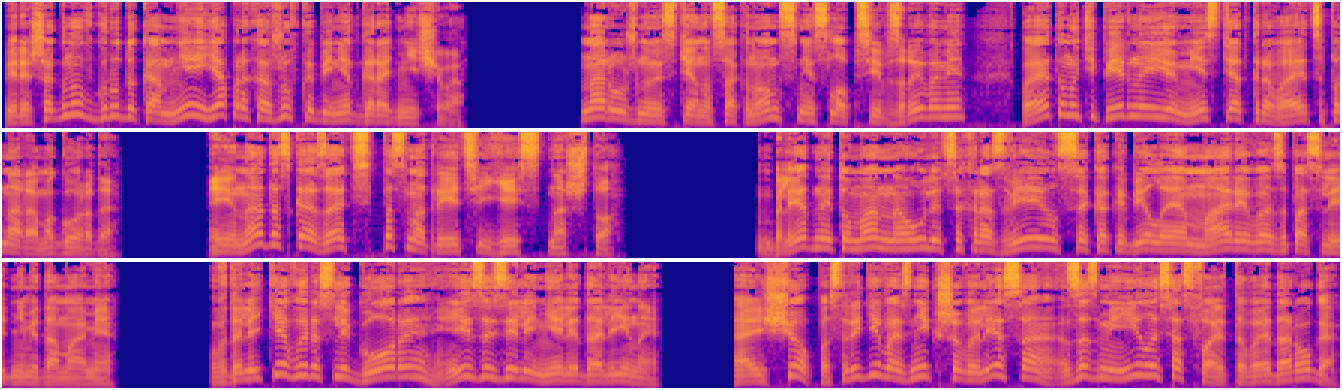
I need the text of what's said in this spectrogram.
Перешагнув груду камней, я прохожу в кабинет городничего. Наружную стену с окном снесло пси-взрывами, поэтому теперь на ее месте открывается панорама города. И, надо сказать, посмотреть есть на что. Бледный туман на улицах развеялся, как и белая марево за последними домами. Вдалеке выросли горы и зазеленели долины. А еще посреди возникшего леса зазмеилась асфальтовая дорога.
